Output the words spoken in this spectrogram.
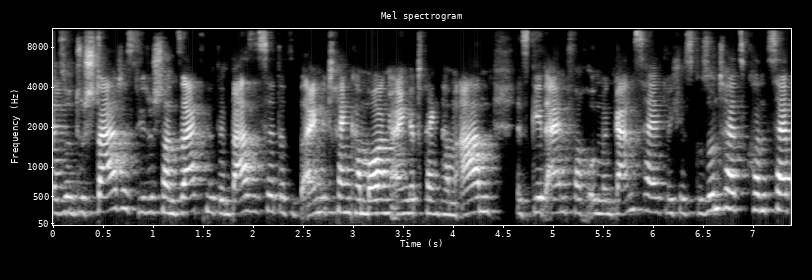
Also du startest, wie du schon sagst, mit dem Basisset, das ist ein Getränk am Morgen, ein Getränk am Abend. Es geht einfach um ein ganzheitliches Gesundheitskonzept.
